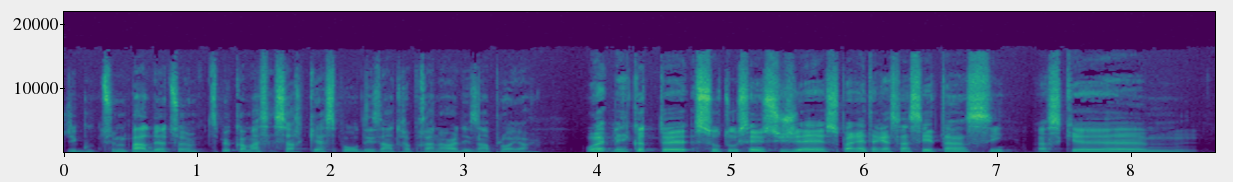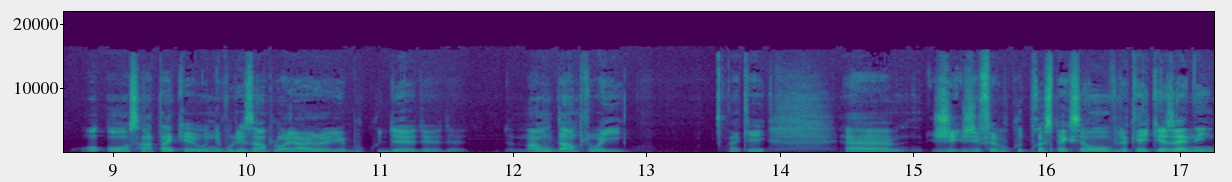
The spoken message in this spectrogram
J'ai goût que tu me parles de ça un petit peu. Comment ça s'orchestre pour des entrepreneurs, des employeurs? Oui, mais écoute, euh, surtout, c'est un sujet super intéressant ces temps-ci parce que euh, on, s'entend qu'au niveau des employeurs, il y a beaucoup de- de manque d'employés. OK? Euh, J'ai fait beaucoup de prospection il y a quelques années.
